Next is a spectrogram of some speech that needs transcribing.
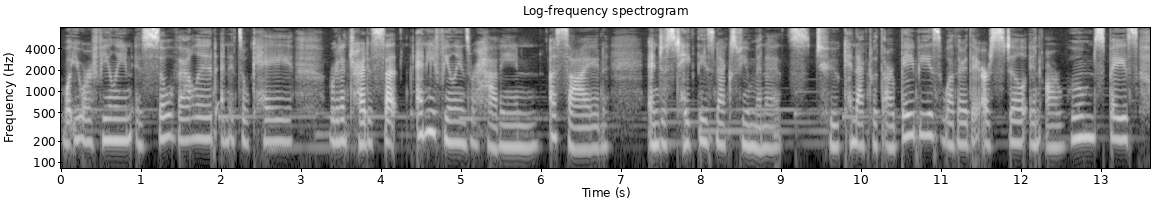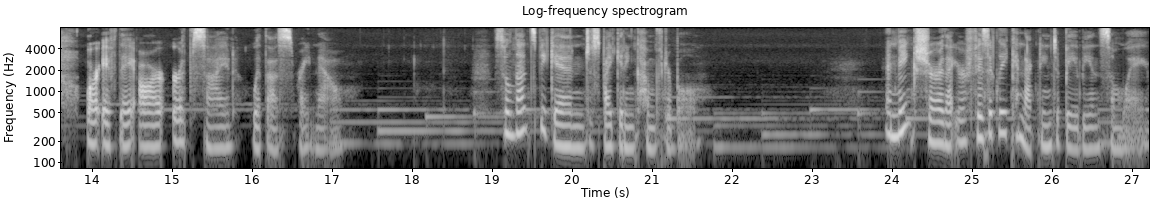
What you are feeling is so valid and it's okay. We're going to try to set any feelings we're having aside and just take these next few minutes to connect with our babies, whether they are still in our womb space or if they are earthside with us right now. So let's begin just by getting comfortable and make sure that you're physically connecting to baby in some way.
